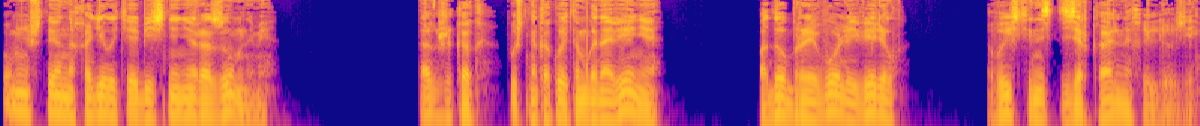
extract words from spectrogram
Помню, что я находил эти объяснения разумными. Так же, как, пусть на какое-то мгновение, по доброй воле верил в истинность зеркальных иллюзий.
